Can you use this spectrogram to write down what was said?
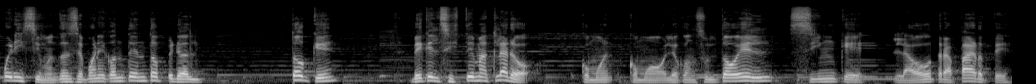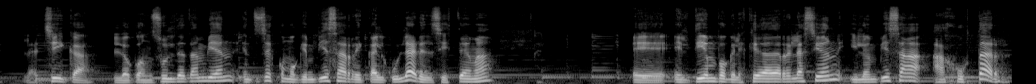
Buenísimo, entonces se pone contento, pero al toque ve que el sistema, claro, como, como lo consultó él, sin que la otra parte, la chica, lo consulte también, entonces como que empieza a recalcular el sistema eh, el tiempo que les queda de relación y lo empieza a ajustar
